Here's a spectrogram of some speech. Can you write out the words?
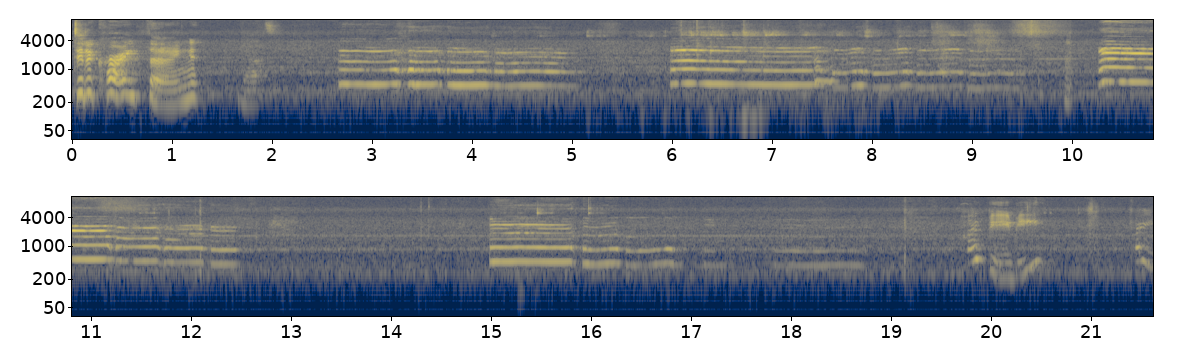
Did a crying thing. Yes. Hi, baby. Hi.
